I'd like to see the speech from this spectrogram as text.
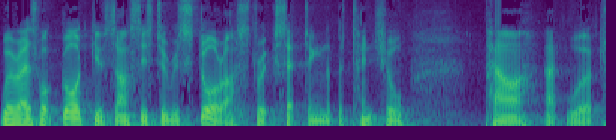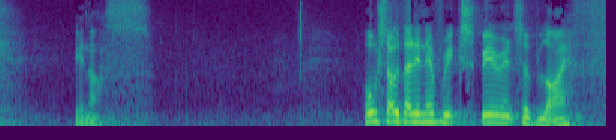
whereas what God gives us is to restore us through accepting the potential power at work in us. Also, that in every experience of life,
